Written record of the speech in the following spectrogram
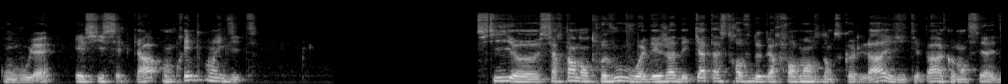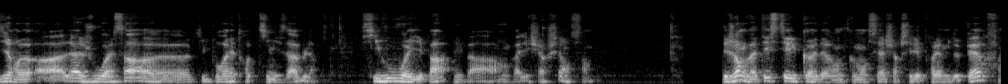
qu'on voulait, et si c'est le cas, on print en exit. Si euh, certains d'entre vous voient déjà des catastrophes de performance dans ce code-là, n'hésitez pas à commencer à dire euh, Ah là, je vois ça euh, qui pourrait être optimisable ». Si vous ne voyez pas, eh ben, on va les chercher ensemble. Déjà, on va tester le code avant de commencer à chercher les problèmes de perf.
